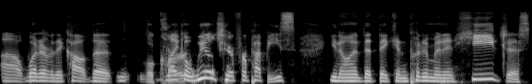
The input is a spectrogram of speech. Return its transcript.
Uh, whatever they call it, the like a wheelchair for puppies, you know, and that they can put him in, and he just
